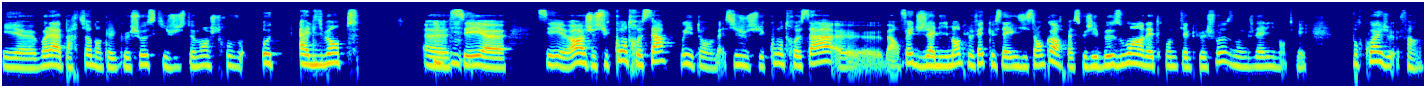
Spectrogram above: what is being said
et euh, voilà, à partir dans quelque chose qui justement, je trouve, alimente Mmh, mmh. C'est c'est oh, je suis contre ça. Oui, attends, bah, si je suis contre ça, bah, en fait, j'alimente le fait que ça existe encore parce que j'ai besoin d'être contre quelque chose, donc je l'alimente. Mais pourquoi je. Enfin,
